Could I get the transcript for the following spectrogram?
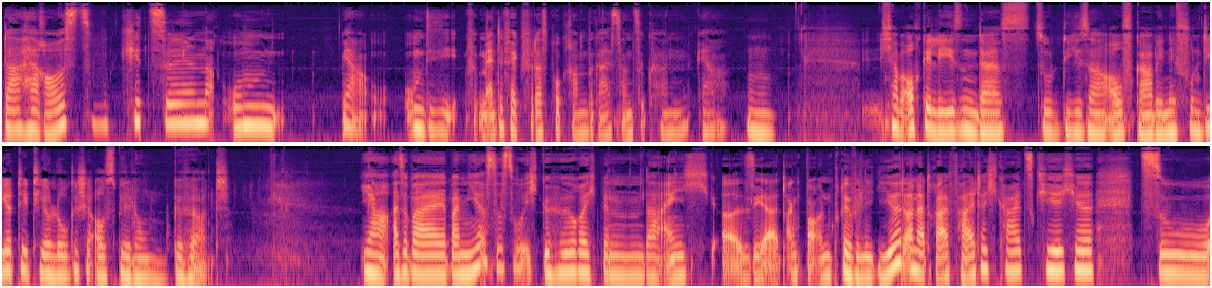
da herauszukitzeln, um, ja, um die im Endeffekt für das Programm begeistern zu können, ja. Mhm. Ich habe auch gelesen, dass zu dieser Aufgabe eine fundierte theologische Ausbildung gehört. Ja, also bei, bei mir ist es so, ich gehöre, ich bin da eigentlich äh, sehr dankbar und privilegiert an der Dreifaltigkeitskirche zu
